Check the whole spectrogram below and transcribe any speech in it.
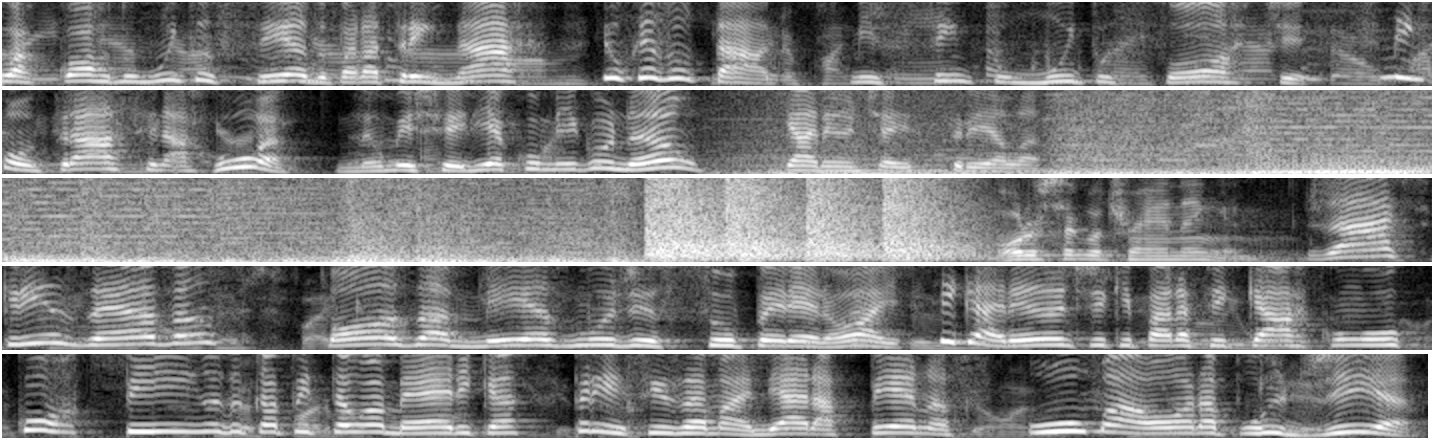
Eu acordo muito cedo para treinar e o resultado? Me sinto muito forte. Se me encontrasse na rua, não mexeria comigo não, garante a estrela. Já Chris Evans posa mesmo de super-herói e garante que para ficar com o corpinho do Capitão América precisa malhar apenas uma hora por dia.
